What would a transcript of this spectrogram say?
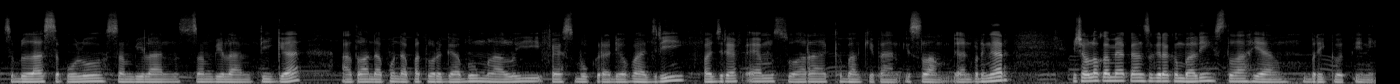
11 10 993 atau Anda pun dapat bergabung melalui Facebook Radio Fajri, Fajri FM Suara Kebangkitan Islam. Dan pendengar, insya Allah kami akan segera kembali setelah yang berikut ini.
